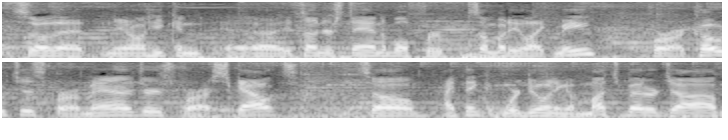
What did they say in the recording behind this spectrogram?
so that you know he can. Uh, it's understandable for somebody like me, for our coaches, for our managers, for our scouts. So I think we're doing a much better job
